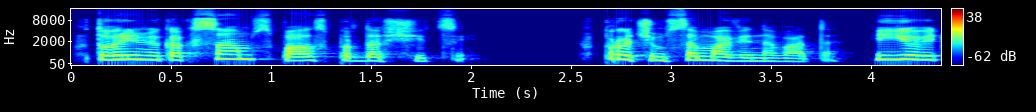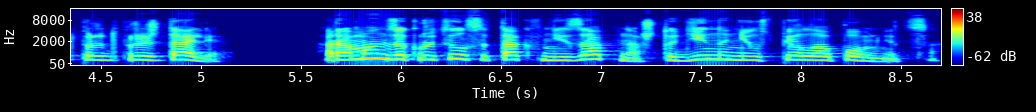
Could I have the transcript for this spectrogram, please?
в то время как сам спал с продавщицей. Впрочем, сама виновата. Ее ведь предупреждали. Роман закрутился так внезапно, что Дина не успела опомниться.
